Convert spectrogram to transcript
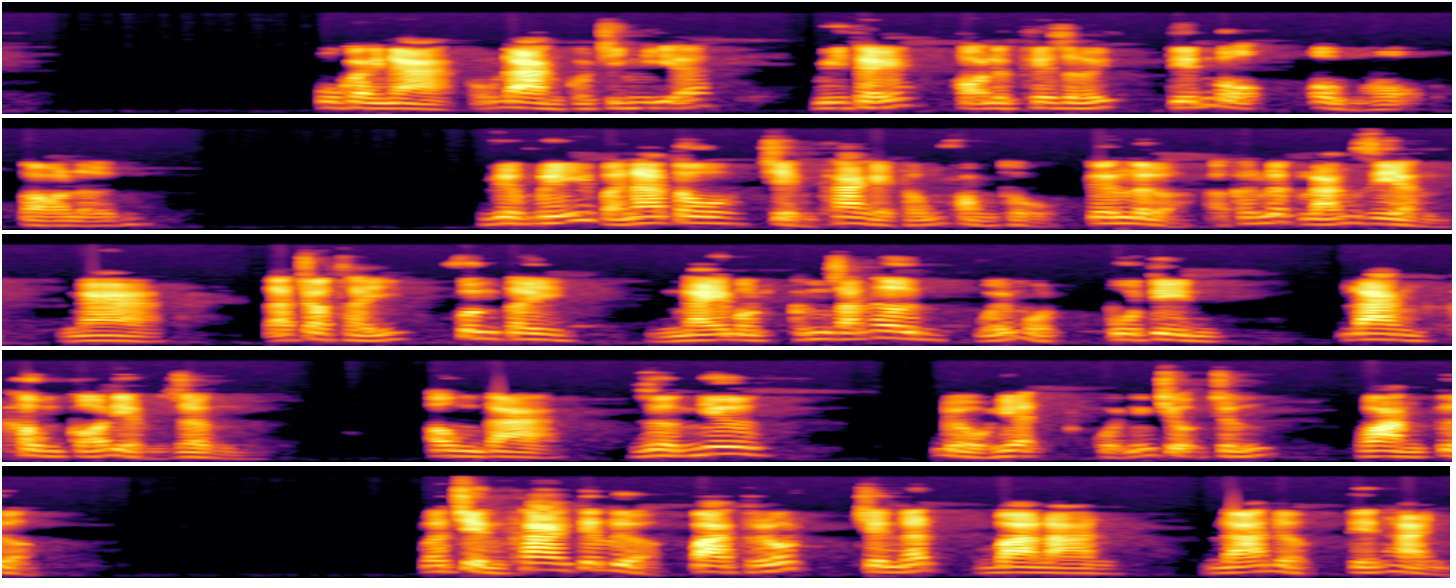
Ukraine cũng đang có chính nghĩa, vì thế họ được thế giới tiến bộ ủng hộ to lớn. Việc Mỹ và NATO triển khai hệ thống phòng thủ tên lửa ở các nước láng giềng Nga đã cho thấy phương Tây ngày một cứng rắn hơn với một Putin đang không có điểm dừng. Ông ta dường như biểu hiện của những triệu chứng hoang tưởng. Và triển khai tên lửa Patriot trên đất Ba Lan đã được tiến hành.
